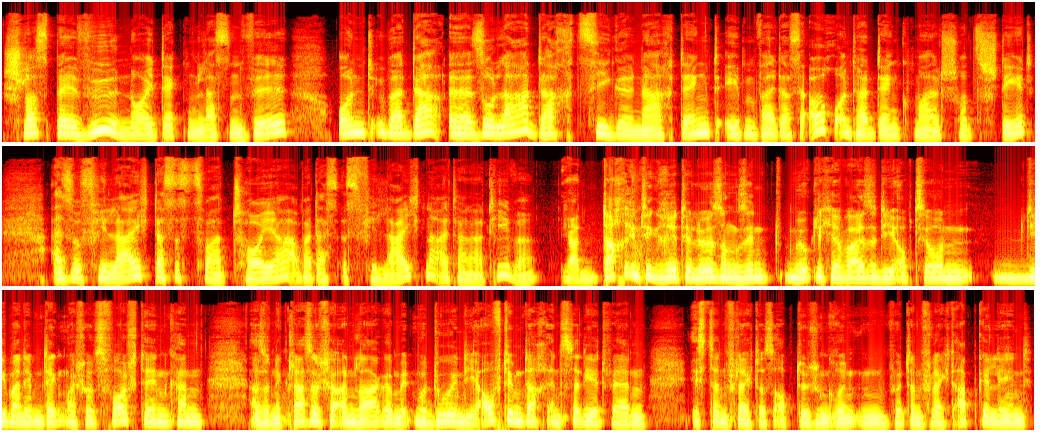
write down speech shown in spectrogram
Schloss Bellevue neu decken lassen will und über Dach, äh, Solardachziegel nachdenkt, eben weil das auch unter Denkmalschutz steht. Also vielleicht, das ist zwar teuer, aber das ist vielleicht eine Alternative. Ja, dachintegrierte Lösungen sind möglicherweise die Optionen, die man dem Denkmalschutz vorstellen kann. Also eine klassische Anlage mit Modulen, die auf dem Dach installiert werden, ist dann vielleicht aus optischen Gründen, wird dann vielleicht abgelehnt.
